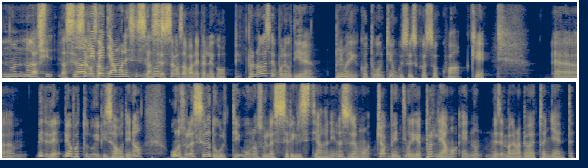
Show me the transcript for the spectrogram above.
non, non, la, ci, la non ripetiamo le stesse la cose. La stessa cosa vale per le coppie. Però una cosa che volevo dire, prima mm. di che tu continui questo discorso qua, che eh, vedete, abbiamo fatto due episodi, no? Uno sull'essere adulti, uno sull'essere cristiani. Adesso siamo già a 20 minuti che parliamo e non, mi sembra che non abbiamo detto niente.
